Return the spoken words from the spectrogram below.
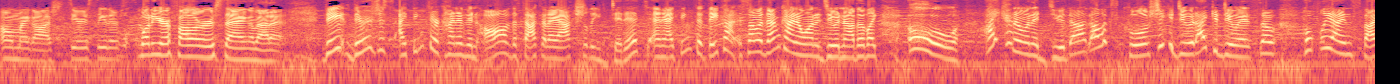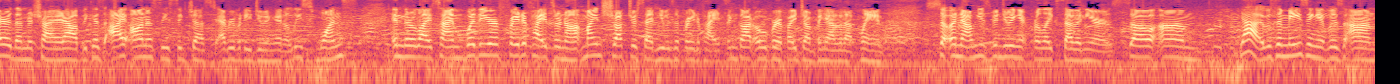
oh my gosh, seriously, so, What are your followers saying about it? They they're just. I think they're kind of in awe of the fact that I actually did it, and I think that they kind of, some of them kind of want to do it now. They're like, oh, I kind of want to do that. That looks cool. If she could do it, I could do it. So hopefully, I inspire them to try it out because I honestly suggest everybody doing it at least once in their lifetime, whether you're afraid of heights or not. My instructor said he was afraid of heights and got over it by jumping out of that plane. So and now he's been doing it for like seven years. So um, yeah, it was amazing. It was um,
